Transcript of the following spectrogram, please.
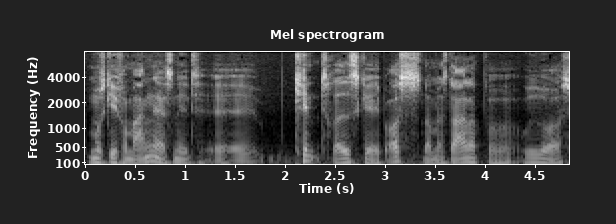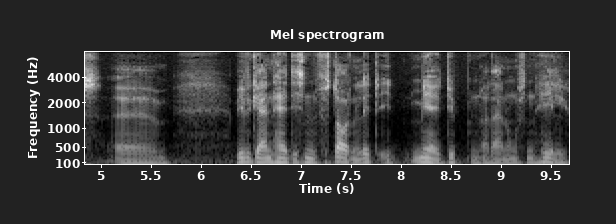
måske for mange er sådan et øh, kendt redskab, også når man starter på ude hos os. Øh, vi vil gerne have, at de sådan forstår den lidt i, mere i dybden, og der er nogle sådan helt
